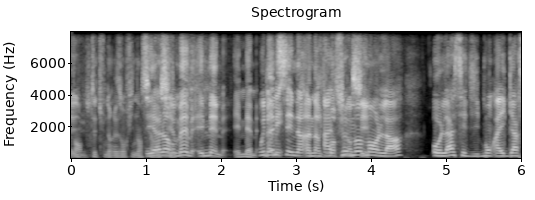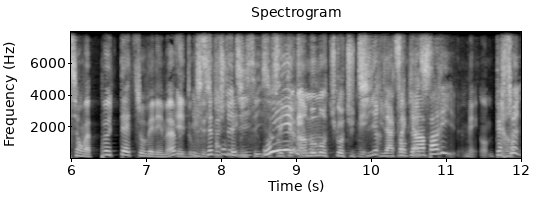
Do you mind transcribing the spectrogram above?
importante. peut-être une raison financière. Et alors aussi. même et même et même Oui, non, même mais si c'est un, un argument À ce financier. moment-là, Ola s'est dit bon, avec Garcia, on va peut-être sauver les meubles. Et donc il c'est s'est ce que je te trompé. C'est- Oui, qu'à un moment, tu- quand tu tires, il a tenté un pari. Mais euh, personne,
